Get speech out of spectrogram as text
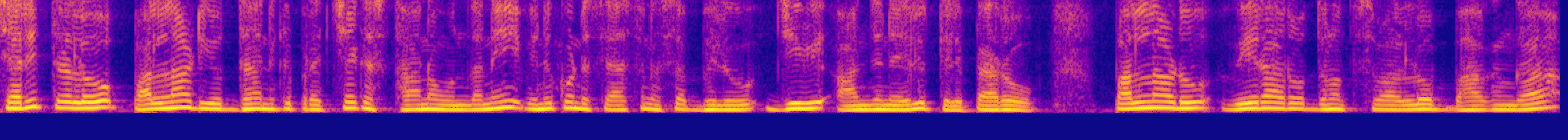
చరిత్రలో పల్నాడు యుద్ధానికి ప్రత్యేక స్థానం ఉందని వినుకొండ శాసనసభ్యులు జీవి ఆంజనేయులు తెలిపారు. పల్నాడు వీరారోధనోత్సవాలలో భాగంగా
